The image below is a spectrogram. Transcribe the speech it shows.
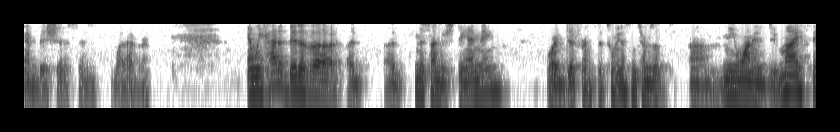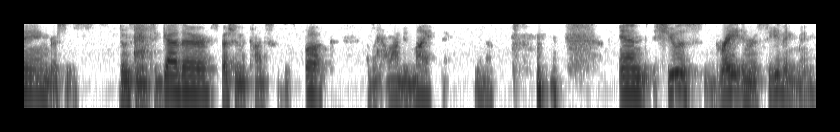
ambitious and whatever. And we had a bit of a, a, a misunderstanding or a difference between us in terms of um, me wanting to do my thing versus doing something together, especially in the context of this book. I was like, I want to do my thing, you know. and she was great in receiving me.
